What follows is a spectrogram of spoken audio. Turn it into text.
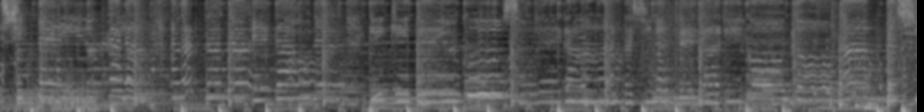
愛しているからあなたが笑顔で生きてゆくそれが私の願い事なんです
